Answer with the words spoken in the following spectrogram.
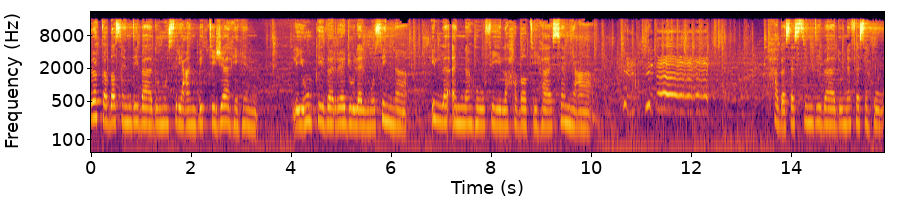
ركض سندباد مسرعا باتجاههم لينقذ الرجل المسن إلا أنه في لحظتها سمع. حبس السندباد نفسه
